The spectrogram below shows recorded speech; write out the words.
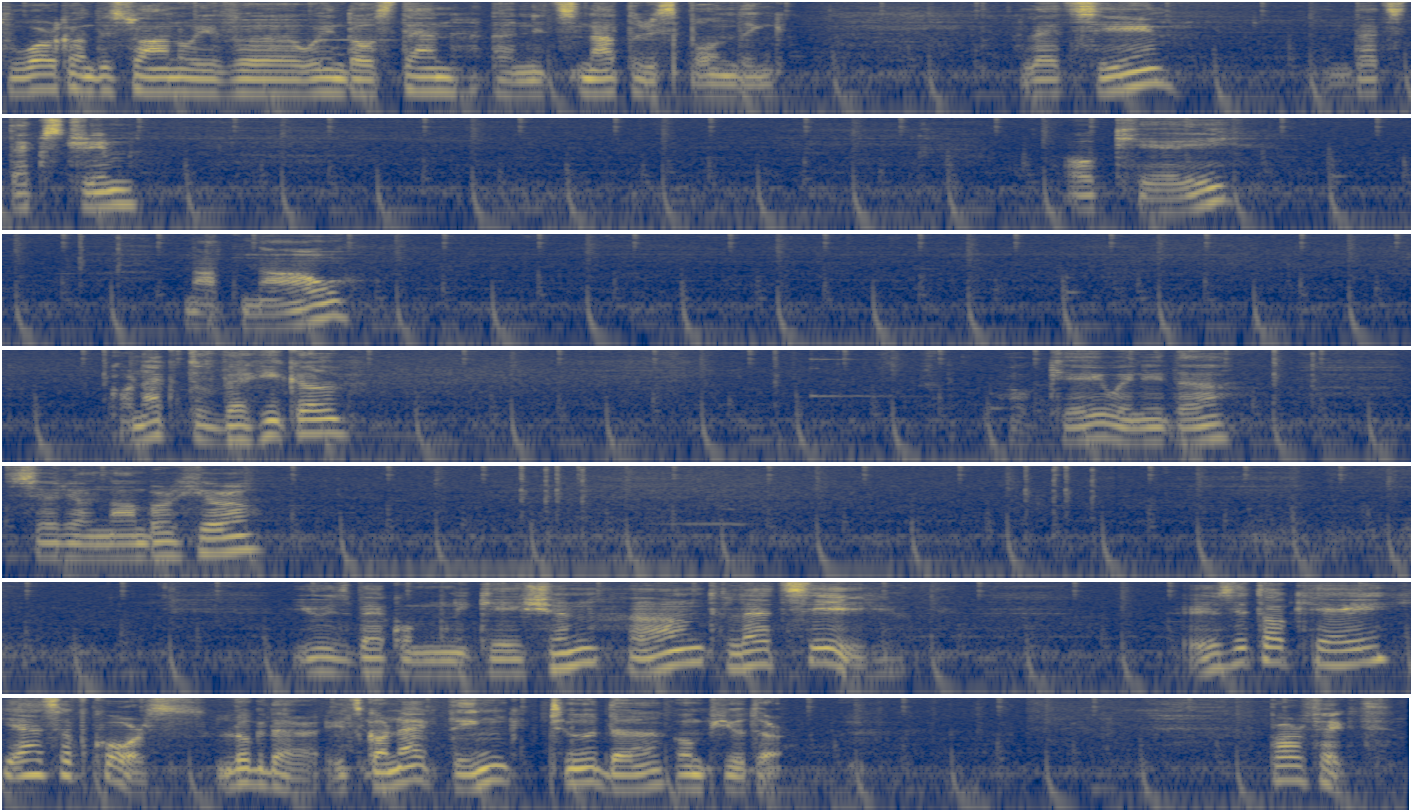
to work on this one with uh, Windows 10 and it's not responding. Let's see. That's TechStream okay. Not now. Connect to vehicle. Okay we need a serial number here. USB communication and let's see is it okay? Yes, of course. Look there, it's connecting to the computer. Perfect.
